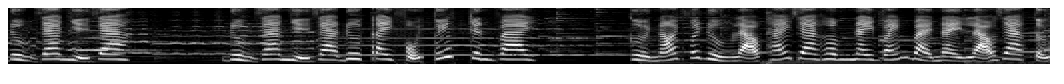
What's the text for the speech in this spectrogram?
Đường gia nhị gia. Đường gia nhị gia đưa tay phủi tuyết trên vai. Cười nói với đường lão thái gia, hôm nay ván bài này lão gia tự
